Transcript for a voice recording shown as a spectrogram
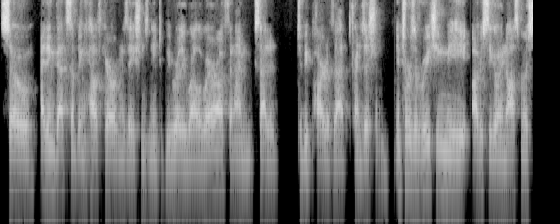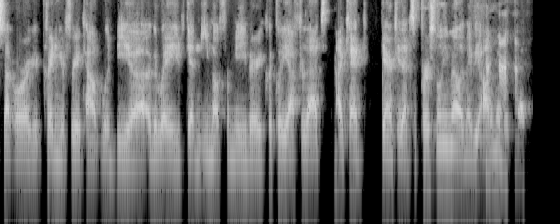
so i think that's something healthcare organizations need to be really well aware of and i'm excited to be part of that transition. In terms of reaching me, obviously going to osmosis.org, creating your free account would be a, a good way to get an email from me very quickly after that. I can't guarantee that it's a personal email. It may be automated,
